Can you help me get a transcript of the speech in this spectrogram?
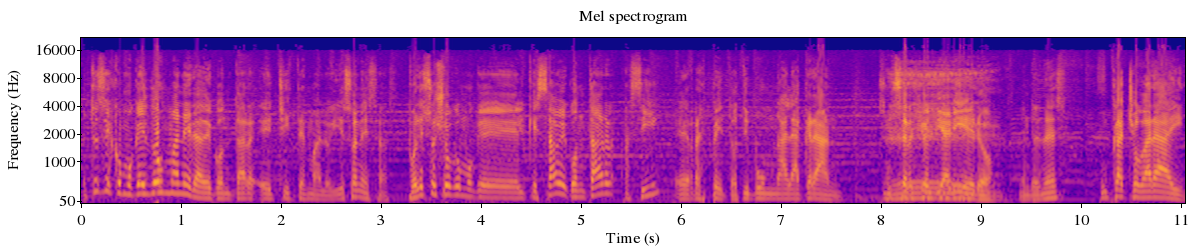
Entonces como que hay dos maneras de contar eh, chistes malos y son esas. Por eso yo como que el que sabe contar así, eh, respeto, tipo un alacrán, un. Sergio el Diariero, ¿entendés? Un Cacho Garay,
